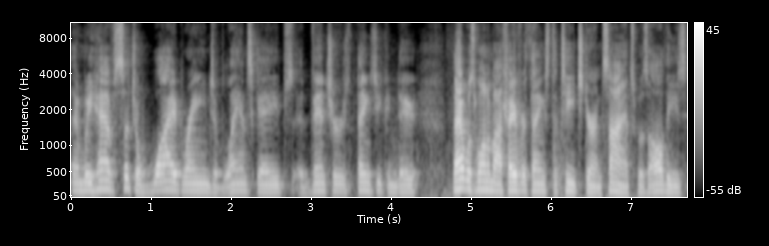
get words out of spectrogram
And we have such a wide range of landscapes, adventures, things you can do. That was one of my favorite things to teach during science was all these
